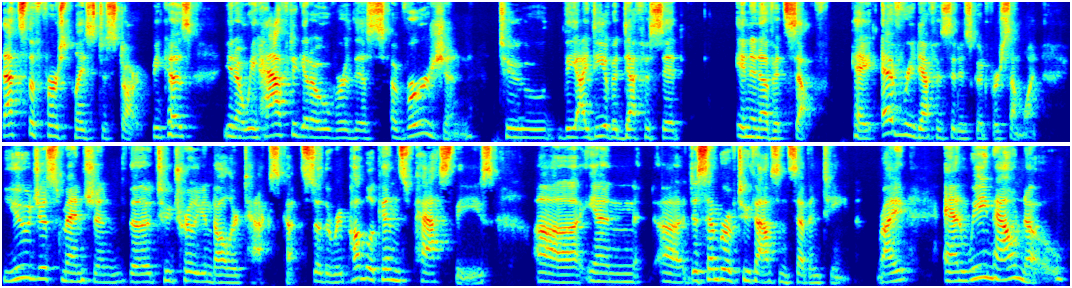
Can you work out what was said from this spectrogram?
That's the first place to start because, you know, we have to get over this aversion to the idea of a deficit in and of itself. Okay, every deficit is good for someone. You just mentioned the $2 trillion tax cuts. So the Republicans passed these uh, in uh, December of 2017, right? And we now know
